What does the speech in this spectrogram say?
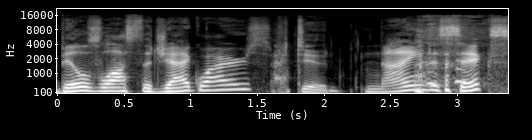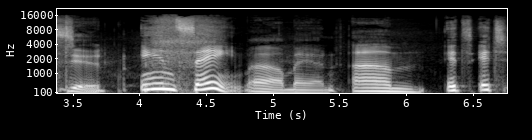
Bills lost the Jaguars Dude. nine to six. Dude. Insane. Oh man. Um, it's it's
